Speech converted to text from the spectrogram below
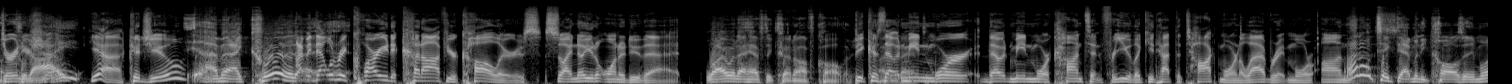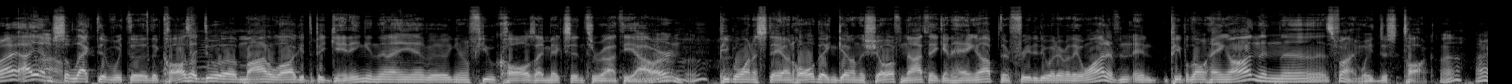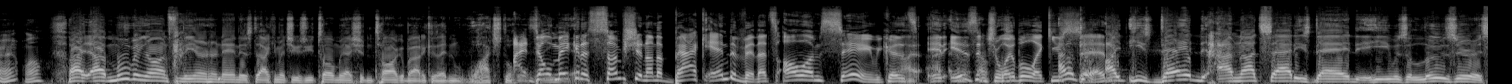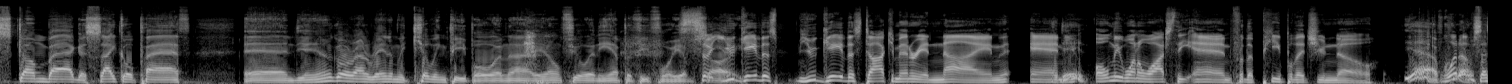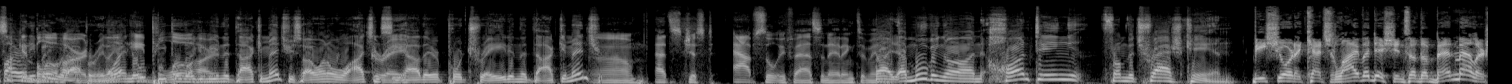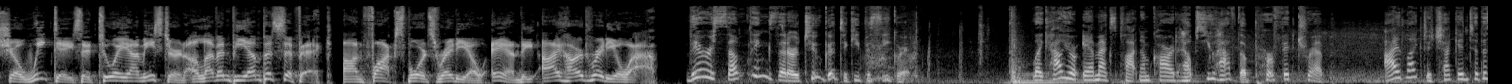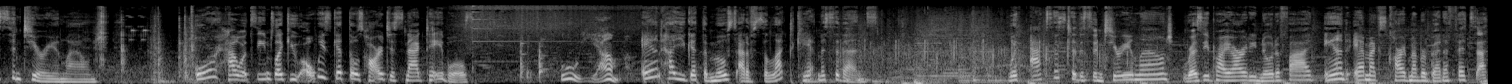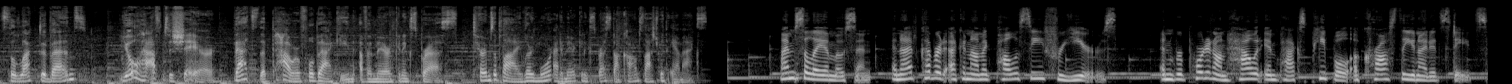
during could your show? I? Yeah, could you? Yeah, I mean, I could. I mean, that would require you to cut off your callers. So I know you don't want to do that. Why would I have to cut off callers? Because Why that would, would mean more. That would mean more content for you. Like you'd have to talk more and elaborate more on. I don't take that many calls anymore. I, I am oh. selective with the, the calls. I do a monologue at the beginning, and then I have a you know a few calls I mix in throughout the hour. And people want to stay on hold, they can get on the show. If not, they can hang up. They're free to do whatever they want. If and people don't hang on, then uh, it's fine. We just talk. Well, all right. Well, all right. Uh, moving on from the Aaron Hernandez documentary, because you told me I shouldn't talk about it because I didn't watch the whole. I don't make yet. an assumption on the back end of it. That's all I'm saying because I, it I, is enjoyable, like you said. he's dead. I'm not sad he's dead. He was a loser, a scumbag, a psychopath. And you don't go around randomly killing people, and I don't feel any empathy for you. I'm so sorry. you gave this you gave this documentary a nine, and you only want to watch the end for the people that you know. Yeah, of what course. That's how anybody would operate. Like, what I know people that are going to be in the documentary, so I want to watch and see how they're portrayed in the documentary. Oh, that's just absolutely fascinating to me. All right, uh, moving on. Haunting from the trash can. Be sure to catch live editions of the Ben Maller Show weekdays at 2 a.m. Eastern, 11 p.m. Pacific on Fox Sports Radio and the iHeartRadio app. There are some things that are too good to keep a secret, like how your Amex Platinum card helps you have the perfect trip. I'd like to check into the Centurion Lounge. Or how it seems like you always get those hard to snag tables. Ooh, yum. And how you get the most out of select can't miss events. With access to the Centurion Lounge, Resy Priority Notify, and Amex card member benefits at select events, you'll have to share. That's the powerful backing of American Express. Terms apply. Learn more at americanexpress.com slash with Amex. I'm Saleha Mohsin, and I've covered economic policy for years and reported on how it impacts people across the United States.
